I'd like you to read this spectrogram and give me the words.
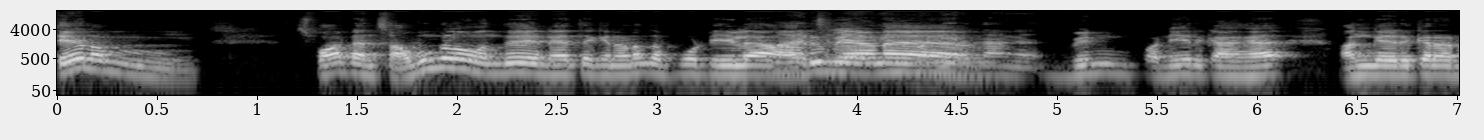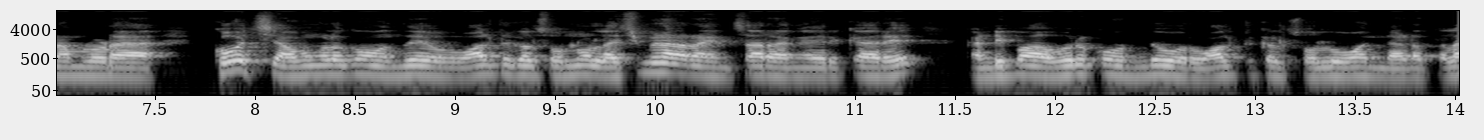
சேலம் ஸ்பாட்டன்ஸ் அவங்களும் வந்து நேற்றுக்கு நடந்த போட்டியில அருமையான வின் பண்ணியிருக்காங்க. அங்க இருக்கிற நம்மளோட கோச் அவங்களுக்கும் வந்து வாழ்த்துக்கள் சொல்லணும். லட்சுமி நாராயண் சார் அங்க இருக்காரு. கண்டிப்பா அவருக்கும் வந்து ஒரு வாழ்த்துக்கள் சொல்லுவோம் இந்த இடத்துல.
